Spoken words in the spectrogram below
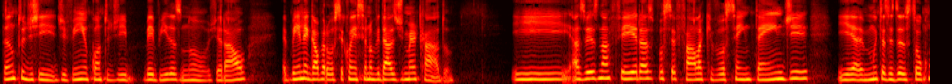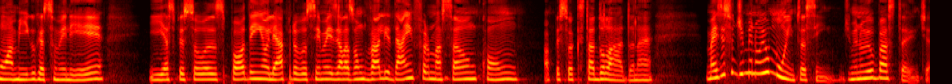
tanto de, de vinho quanto de bebidas no geral. É bem legal para você conhecer novidades de mercado. E às vezes na feira você fala que você entende, e eh, muitas vezes eu estou com um amigo que é sommelier, e as pessoas podem olhar para você, mas elas vão validar a informação com a pessoa que está do lado, né? Mas isso diminuiu muito, assim, diminuiu bastante.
